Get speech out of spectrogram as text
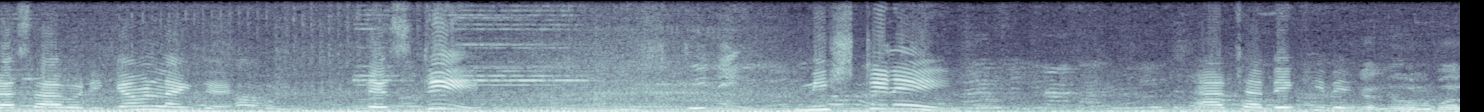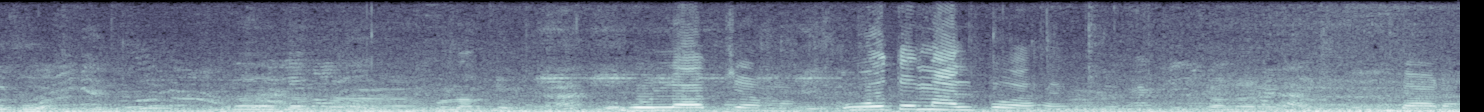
রসাবলি কেমন লাগছে টেস্টি মিষ্টি নেই আচ্ছা দেখি দেখি गुलाब जामुन वो तो मालपुआ है दाड़ा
